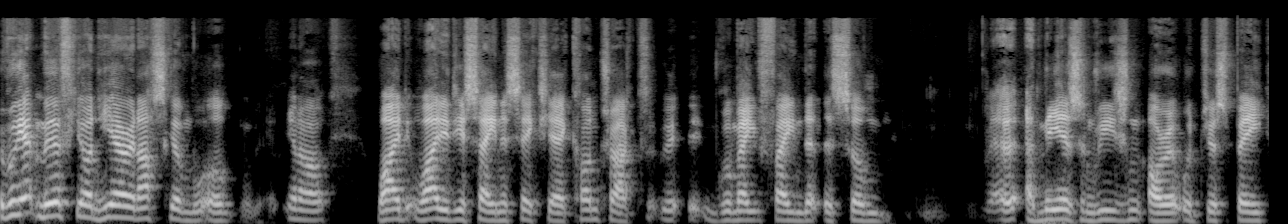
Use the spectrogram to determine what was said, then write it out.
if we get Murphy on here and ask him, well, you know, why why did you sign a six year contract? We might find that there's some amazing reason, or it would just be,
